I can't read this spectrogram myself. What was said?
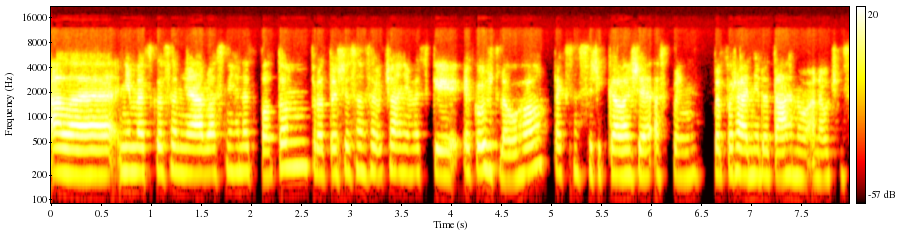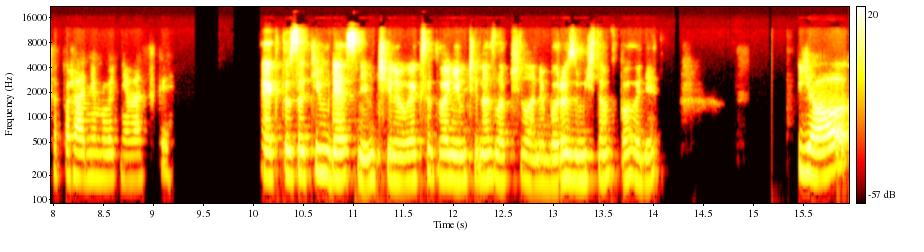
Ale Německo jsem měla vlastně hned potom, protože jsem se učila německy jako už dlouho, tak jsem si říkala, že aspoň to pořádně dotáhnu a naučím se pořádně mluvit německy. Jak to zatím jde s Němčinou? Jak se tvoje Němčina zlepšila? Nebo rozumíš tam v pohodě? Jo,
